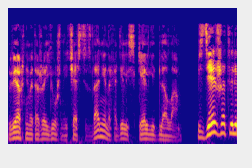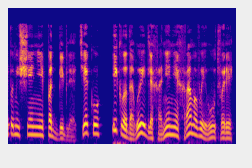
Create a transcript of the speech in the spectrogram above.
В верхнем этаже южной части здания находились кельи для лам. Здесь же отвели помещение под библиотеку и кладовые для хранения храмовой утвари,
